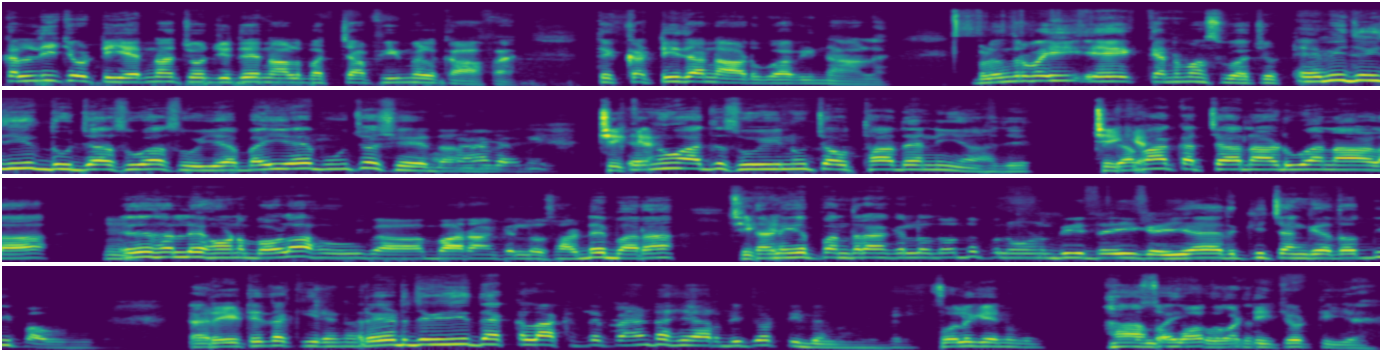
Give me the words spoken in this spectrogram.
ਕੱਲੀ ਝੋਟੀ ਇਹਨਾਂ ਚੋਂ ਜਿਹਦੇ ਨਾਲ ਬੱਚਾ ਫੀਮੇਲ ਕਾਫ ਹੈ ਤੇ ਕੱਟੀ ਦਾ ਨਾੜੂਆ ਵੀ ਨਾਲ ਹੈ। ਬਲਵਿੰਦਰ ਬਾਈ ਇਹ ਕਿੰਨਵਾਂ ਸੂਆ ਝੋਟੀ ਇਹ ਵੀ ਜਗਜੀਤ ਦੂਜਾ ਸੂਆ ਸੂਈ ਹੈ ਬਾਈ ਇਹ ਮੂੰਹ ਚੋਂ 6 ਦੰਦ ਦੀ ਠੀਕ ਹੈ। ਇਹਨੂੰ ਅੱਜ ਸੂਈ ਨੂੰ ਚੌਥਾ ਦਿਨ ਹੀ ਆ ਹਜੇ। ਜਮਾ ਕੱਚਾ ਨਾੜੂਆ ਨਾਲ ਆ। ਇਹਦੇ ਥੱਲੇ ਹੁਣ ਬੋਲਾ ਹੋਊਗਾ 12 ਕਿਲੋ 12.5 ਠੀਕ ਹੈ। ਯਾਨੀ ਕਿ 15 ਕਿਲੋ ਦੁੱਧ ਪਲੂਣ ਵੀ ਦੇਈ ਗਈ ਹੈ ਐਤਕੀ ਚੰਗੇ ਦੁੱਧ ਹੀ ਪਾਊਗੀ। ਰੇਟ ਇਹਦਾ ਕੀ ਰਹਿਣਾ? ਰੇਟ ਜਗਜੀਤ 1 ਲੱਖ ਤੇ 65000 ਦੀ ਝੋਟੀ ਦੇਵਾਂਗੇ। ਫੁੱਲ ਗਏ ਨੂੰ ਹਾਂ ਬਾਈ ਬਹੁਤ ਵੱਡੀ ਝੋਟੀ ਹੈ।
